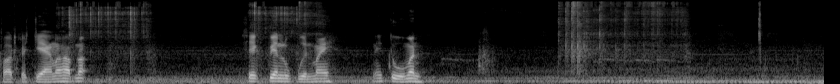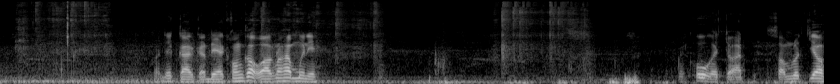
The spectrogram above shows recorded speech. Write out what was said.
ถอดกระแจงนะครับเนาะ เช็คเปลี่ยนลูกปืนไหมในตู้มัน บรรยากาศกับแดดของเขาออกนะครับมือนี้ไมโค้กับจอดสอมรถเกี่ยว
